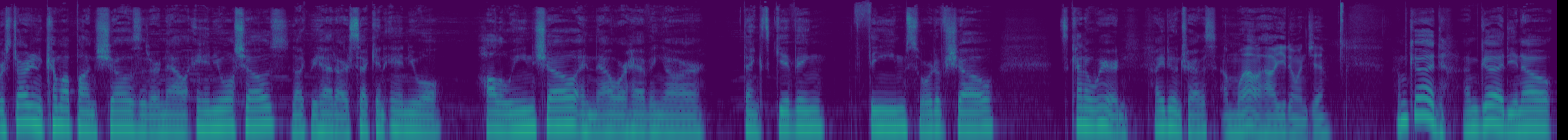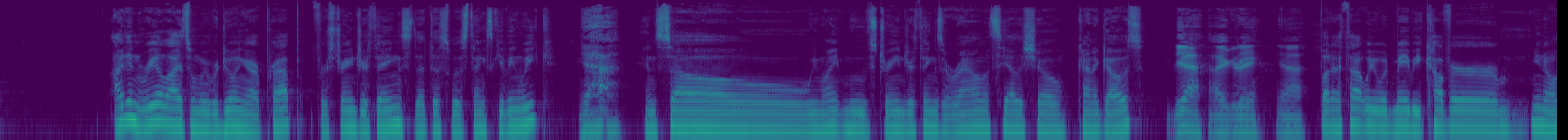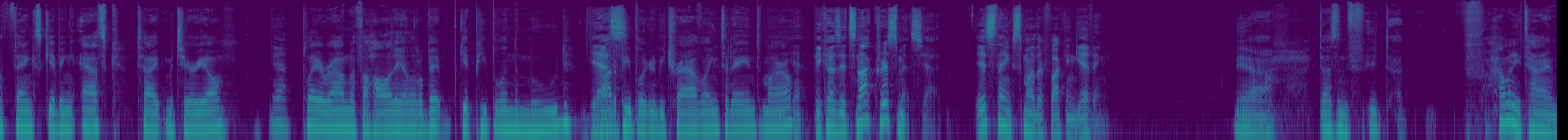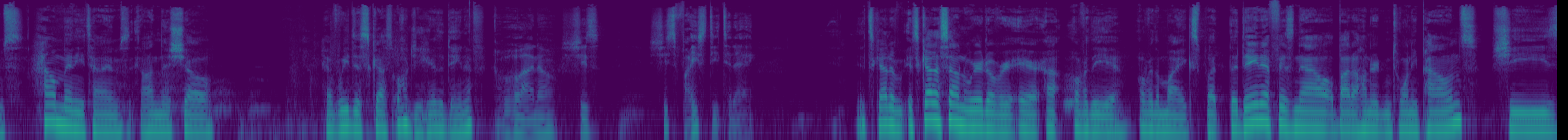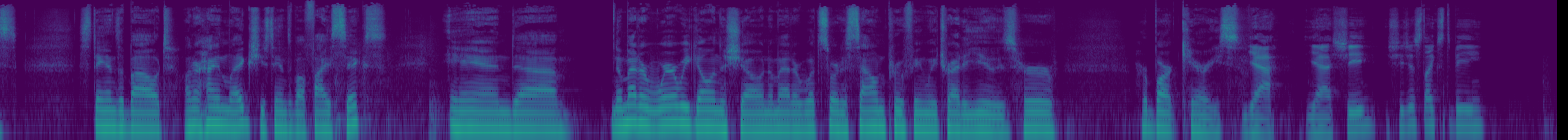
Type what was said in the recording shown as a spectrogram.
We're starting to come up on shows that are now annual shows. Like we had our second annual Halloween show, and now we're having our Thanksgiving theme sort of show. It's kind of weird. How you doing, Travis? I'm well. How you doing, Jim? I'm good. I'm good. You know, I didn't realize when we were doing our prep for Stranger Things that this was Thanksgiving week. Yeah. And so we might move Stranger Things around. Let's see how the show kind of goes. Yeah, I agree. Yeah. But I thought we would maybe cover, you know, Thanksgiving esque type material. Yeah. Play around with the holiday a little bit, get people in the mood. A lot of people are going to be traveling today and tomorrow. Yeah. Because it's not Christmas yet. It's thanks motherfucking giving. Yeah. Doesn't, it, uh, how many times, how many times on this show have we discussed? Oh, did you hear the Daniff? Oh, I know. She's she's feisty today. It's got to it's got to sound weird over air uh, over the uh, over the mics, but the Daniff is now about 120 pounds. She's stands about on her hind legs. She stands about five six, and uh, no matter where we go in the show, no matter what sort of soundproofing we try to use, her her bark carries. Yeah. Yeah. She she just likes to be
